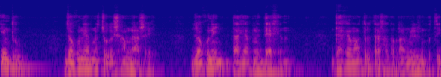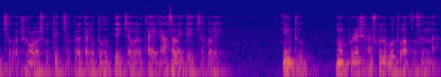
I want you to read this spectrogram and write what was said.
কিন্তু যখনই আপনার চোখের সামনে আসে যখনই তাকে আপনি দেখেন দেখা মাত্রই তার সাথে আপনার মিলন করতে ইচ্ছা করে সহবাস করতে ইচ্ছা করে তাকে ধরতে ইচ্ছা করে তাকে কাছে পাইতে ইচ্ছা করে। কিন্তু মুখ ফুটে শ্বাস করে বলতে পারতেছেন না।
